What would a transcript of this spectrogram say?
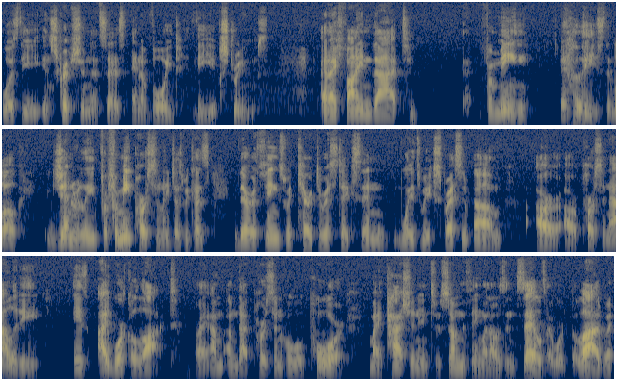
was the inscription that says, and avoid the extremes. And I find that for me, at least, well, generally, for, for me personally, just because there are things with characteristics and ways we express um, our, our personality, is I work a lot, right? I'm, I'm that person who will pour my passion into something. When I was in sales, I worked a lot, but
